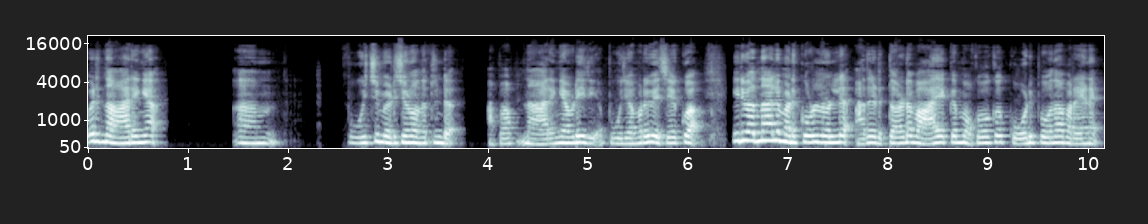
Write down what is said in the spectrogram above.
ഒരു നാരങ്ങ പൂച്ച മേടിച്ചു വന്നിട്ടുണ്ട്. അപ്പൊ നാരങ്ങ അവിടെ ഇരി- പൂജാമുറി വെച്ചേക്കുക ഇരുപത്തിനാല് മണിക്കൂറിനുള്ളിൽ അത് എടുത്തവരുടെ വായൊക്കെ മുഖമൊക്കെ കോടിപ്പോന്നാ പറയണേ.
